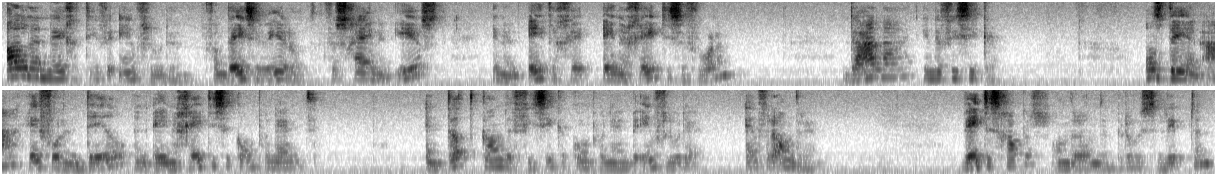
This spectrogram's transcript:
Alle negatieve invloeden van deze wereld verschijnen eerst in een energetische vorm daarna in de fysieke. Ons DNA heeft voor een deel een energetische component en dat kan de fysieke component beïnvloeden en veranderen. Wetenschappers, onder andere Bruce Lipton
